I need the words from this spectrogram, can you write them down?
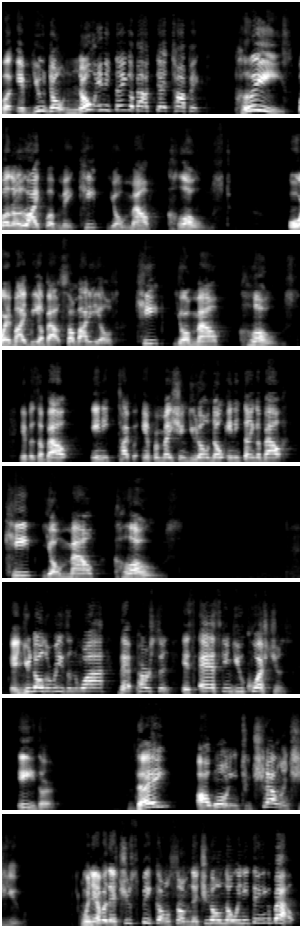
But if you don't know anything about that topic, please, for the life of me, keep your mouth closed. Or it might be about somebody else. Keep your mouth closed. If it's about any type of information you don't know anything about, keep your mouth closed. And you know the reason why that person is asking you questions. Either they are wanting to challenge you whenever that you speak on something that you don't know anything about.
